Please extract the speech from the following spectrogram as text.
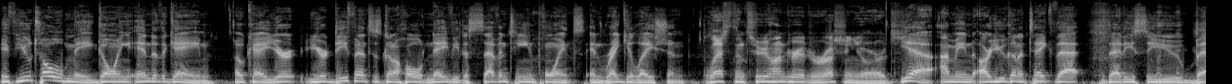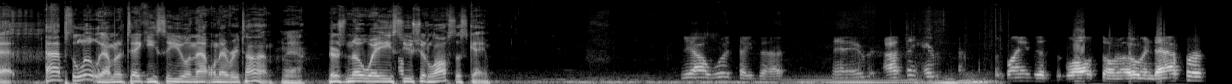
if you told me going into the game, okay, your your defense is going to hold Navy to 17 points in regulation, less than 200 rushing yards. Yeah, I mean, are you going to take that that ECU bet? Absolutely, I'm going to take ECU in that one every time. Yeah, there's no way ECU should have lost this game. yeah, I would take that. And every, I think everyone blame this loss on Owen Daffer,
